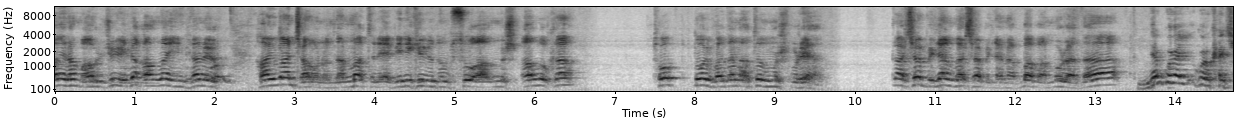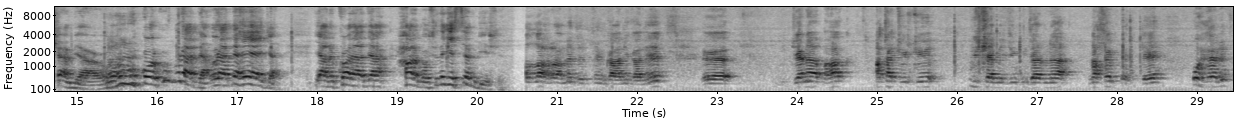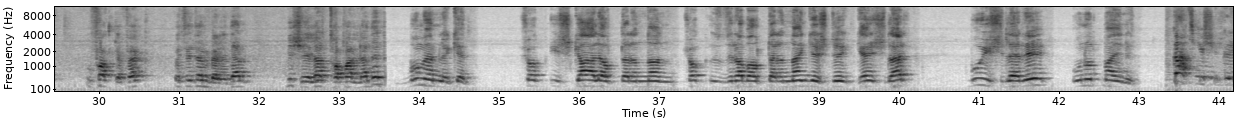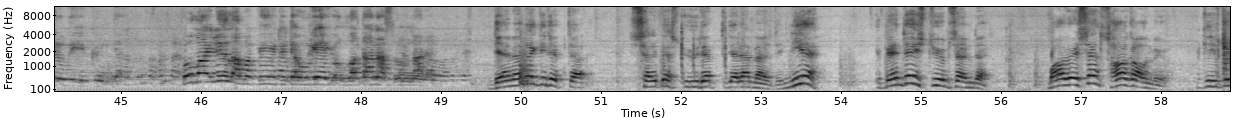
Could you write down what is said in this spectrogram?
Bayram avucuyla alma imkanı yok. Hayvan çavunundan matreye bir iki yudum su almış aluka. Top doymadan atılmış buraya. Kaçabilen kaçabilene babam burada Ne korkacağım ya? Bu korku burada, orada heyecan. Yani Kore'de harp olsa da geçsem diyorsun. Allah rahmet etsin gani gani. Ee, Cenab-ı Hak Atatürk'ü ülkemizin üzerine nasip etti. O herif ufak tefek öteden beriden bir şeyler toparladı. Bu memleket çok işgal altlarından, çok ızdırap altlarından geçti. Gençler bu işleri unutmayınız. Kaç kişi kırılıyor günde. Kolaylığıyla mı büyüdü de oraya yolladı anası onları. Demene gidip de serbest üyüdep gelemezdi. Niye? E ben de istiyorum senden. Bana versen sağ kalmıyor. Gizli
